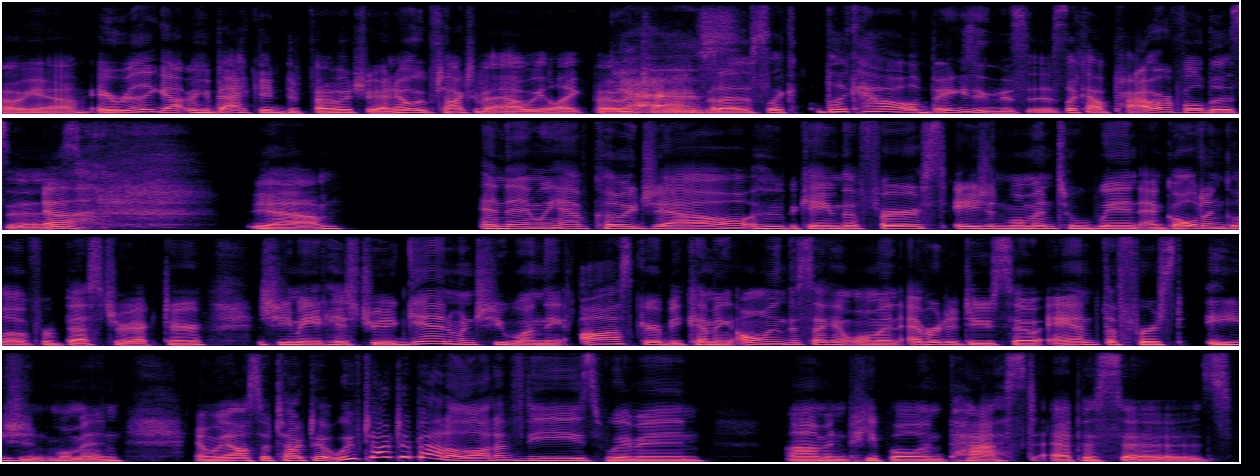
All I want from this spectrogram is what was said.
Oh yeah, it really got me back into poetry. I know we've talked about how we like poetry, yes. but I was like, look how amazing this is. Look how powerful this is. Ugh. Yeah. And then we have Chloe Zhao, who became the first Asian woman to win a Golden Globe for Best Director. She made history again when she won the Oscar, becoming only the second woman ever to do so and the first Asian woman. And we also talked about, we've talked about a lot of these women um, and people in past episodes.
